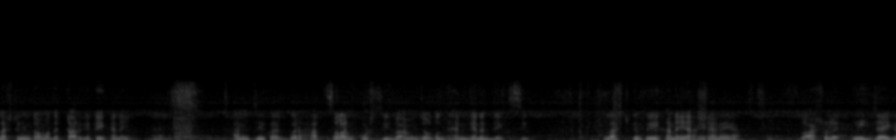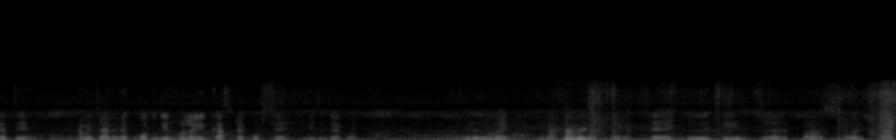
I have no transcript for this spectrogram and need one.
লাস্টে কিন্তু আমাদের টার্গেট এখানেই। হ্যাঁ। আমি যে কয়েকবার হাত চালান করছি বা আমি যত ধ্যান জ্ঞানে দেখছি লাস্ট কিন্তু এখানেই আসে। তো আসলে এই জায়গাতে আমি জানি না কতদিন হলো এই কাজটা করছে। এই যে দেখো মিরাজুল ভাই। হ্যাঁ। এক দুই তিন চার পাঁচ ছয় সাত।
